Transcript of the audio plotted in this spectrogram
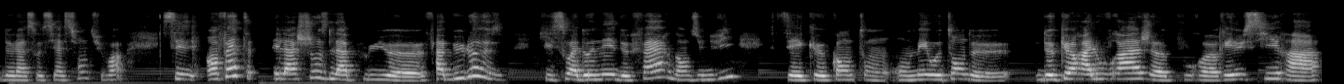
de l'association, tu vois. C'est en fait c'est la chose la plus euh, fabuleuse qu'il soit donné de faire dans une vie, c'est que quand on met autant de, de cœur à l'ouvrage pour euh, réussir à,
